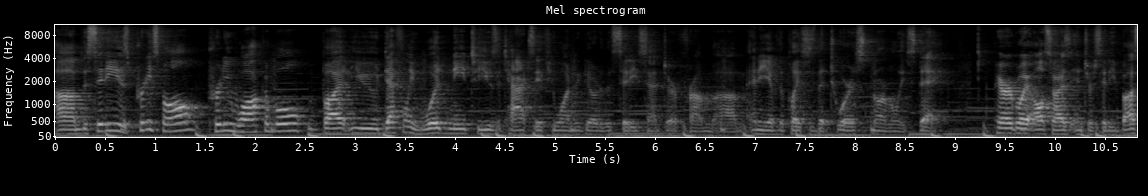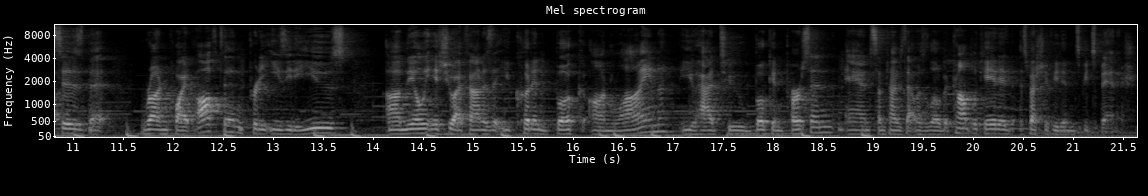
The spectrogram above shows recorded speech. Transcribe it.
Um, the city is pretty small, pretty walkable, but you definitely would need to use a taxi if you wanted to go to the city center from um, any of the places that tourists normally stay. Paraguay also has intercity buses that run quite often, pretty easy to use. Um, the only issue I found is that you couldn't book online. You had to book in person, and sometimes that was a little bit complicated, especially if you didn't speak Spanish.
